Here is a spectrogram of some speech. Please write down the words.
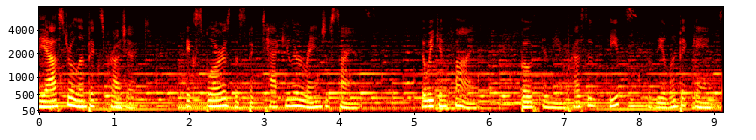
The Astrolympics Project explores the spectacular range of science that we can find both in the impressive feats of the Olympic Games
